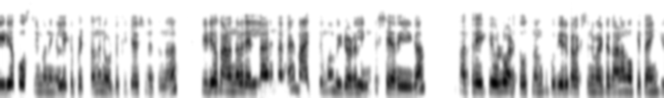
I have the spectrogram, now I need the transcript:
വീഡിയോ പോസ്റ്റ് ചെയ്യുമ്പോൾ നിങ്ങളിലേക്ക് പെട്ടെന്ന് നോട്ടിഫിക്കേഷൻ എത്തുന്നത്. വീഡിയോ കാണുന്നവരെല്ലാവരും തന്നെ മാക്സിമം വീഡിയോയുടെ ലിങ്ക് ഷെയർ ചെയ്യുക. അപ്പം അത്രയൊക്കെ ഉള്ളൂ അടുത്ത ദിവസം നമുക്ക് പുതിയൊരു കളക്ഷനുമായിട്ട് കാണാം. ഓക്കെ താങ്ക്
